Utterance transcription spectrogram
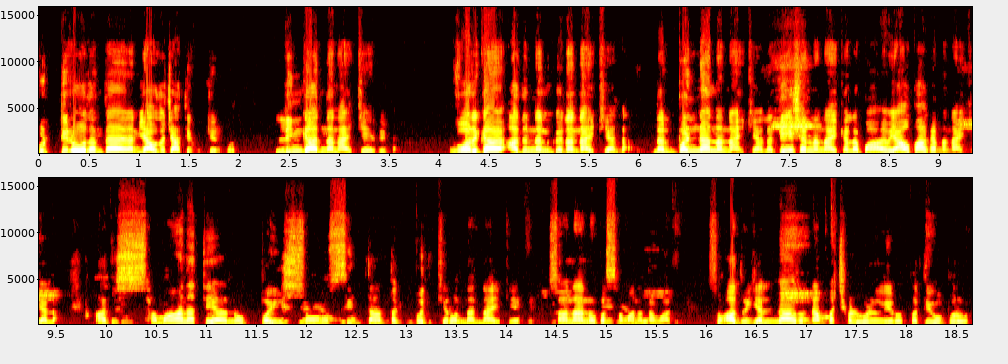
ಹುಟ್ಟಿರೋದಂತ ನಾನು ಯಾವ್ದೋ ಜಾತಿ ಹುಟ್ಟಿರ್ಬೋದು. ಲಿಂಗ ಅದ್ ನಾನು ಆಯ್ಕೆ ಇರಲಿಲ್ಲ. ವರ್ಗ ಅದು ನನ್ ನನ್ನ ಆಯ್ಕೆ ಅಲ್ಲ. ನನ್ನ ಬಣ್ಣ ನನ್ನ ಆಯ್ಕೆ ಅಲ್ಲ. ದೇಶ ನನ್ನ ಆಯ್ಕೆ ಅಲ್ಲ. ಯಾವ ಭಾಗ ನನ್ನ ಆಯ್ಕೆ ಅಲ್ಲ. ಆದ್ರೆ ಸಮಾನತೆ ಅನ್ನೋ, ಬಯಸೋ ಅನ್ನೋ ಸಿದ್ಧಾಂತ ಬದುಕಿರೋ ನನ್ನ ಆಯ್ಕೆ ಸ, ನಾನೊಬ್ಬ ಸಮಾನತಾವಾದಿ. ಸೊ ಅದು ಎಲ್ಲಾರು ನಮ್ಮ ಚಳುವಳಿಯಲ್ಲಿರೋ ಪ್ರತಿಯೊಬ್ಬರು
